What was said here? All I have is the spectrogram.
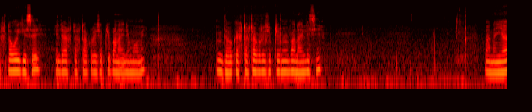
একটা হয়ে গেছে এলে একটা একটা করে সবটি বানাই নিম আমি দেখো একটা একটা করে সবটি আমি বানাই লিছি বানাইয়া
